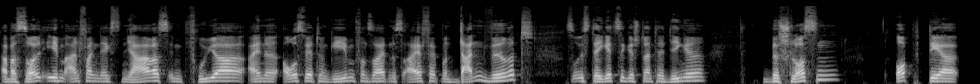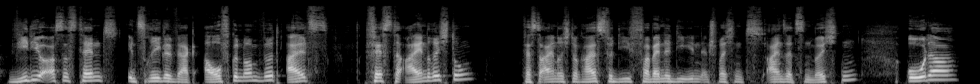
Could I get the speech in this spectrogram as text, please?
Aber es soll eben Anfang nächsten Jahres im Frühjahr eine Auswertung geben von Seiten des IFAB und dann wird, so ist der jetzige Stand der Dinge, beschlossen, ob der Videoassistent ins Regelwerk aufgenommen wird als feste Einrichtung. Feste Einrichtung heißt für die Verbände, die ihn entsprechend einsetzen möchten. Oder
